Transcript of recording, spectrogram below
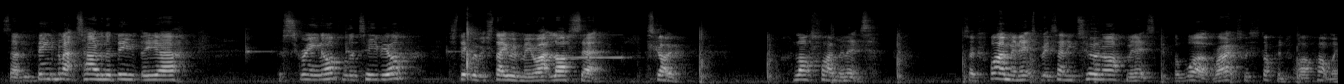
So if you're thinking about turning the, the, uh, the screen off or the TV off, stick with it, stay with me, right? Last set. Let's go. Last five minutes. So five minutes, but it's only two and a half minutes of work, right? So we're stopping for half, aren't we?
